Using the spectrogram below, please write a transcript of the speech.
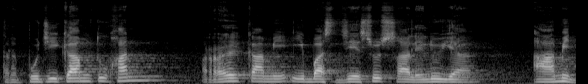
Terpuji kam Tuhan reh kami ibas Yesus haleluya amin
